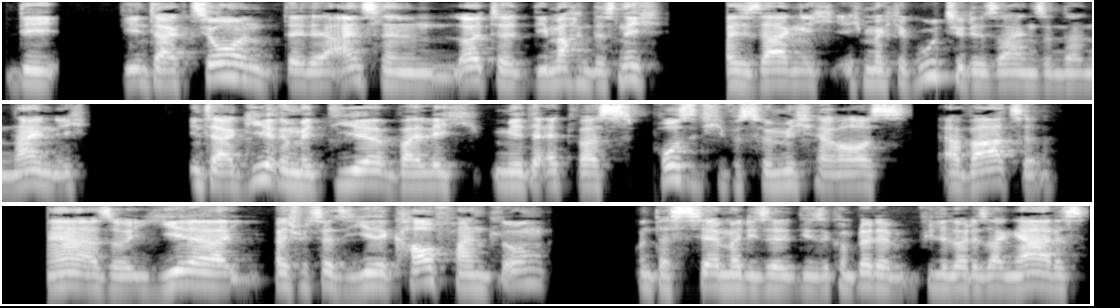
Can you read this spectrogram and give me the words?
die, die Interaktion der, der einzelnen Leute, die machen das nicht, weil sie sagen, ich, ich möchte gut zu dir sein, sondern nein, ich interagiere mit dir, weil ich mir da etwas Positives für mich heraus erwarte. Ja, also jeder, beispielsweise jede Kaufhandlung, und das ist ja immer diese, diese komplette, viele Leute sagen, ja, das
